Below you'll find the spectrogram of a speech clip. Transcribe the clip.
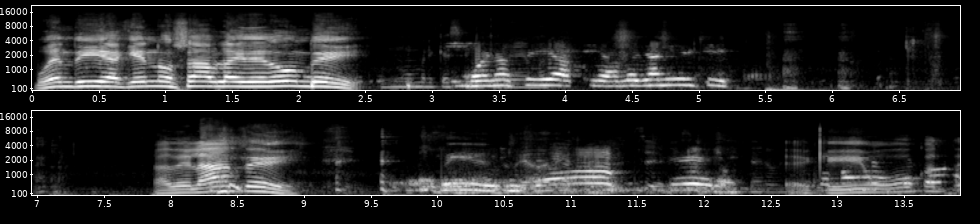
Buen día. ¿Quién nos habla y de dónde? Hombre Buenos días, te hablo Yanirki. Adelante. Sí, yo. Equivócate.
